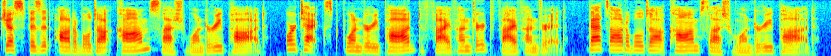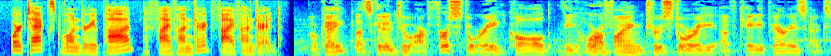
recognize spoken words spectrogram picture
Just visit audible.com slash WonderyPod or text WonderyPod to 500 500. That's audible.com slash WonderyPod or text WonderyPod to 500 500. Okay, let's get into our first story called The Horrifying True Story of Katy Perry's Ex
